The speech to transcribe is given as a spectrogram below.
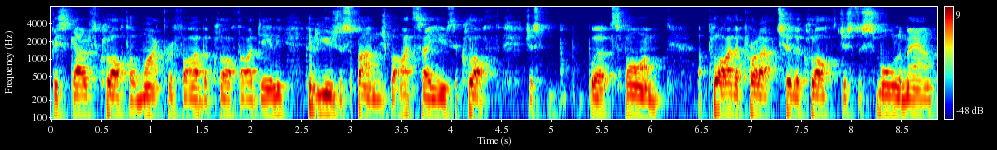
viscose cloth or microfiber cloth ideally. Could use a sponge but I'd say use the cloth, just works fine. Apply the product to the cloth, just a small amount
